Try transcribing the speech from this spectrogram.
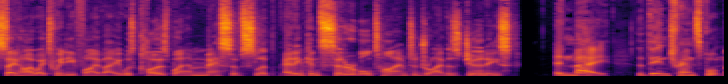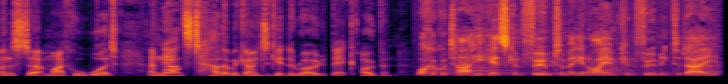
State Highway 25A was closed by a massive slip, adding considerable time to drivers' journeys. In May, the then Transport Minister Michael Wood announced how they were going to get the road back open. Waka Kotahi has confirmed to me, and I am confirming today,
